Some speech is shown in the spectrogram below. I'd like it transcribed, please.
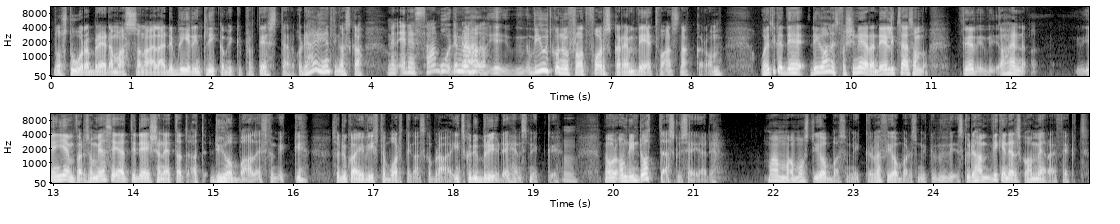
de stora breda massorna eller det blir inte lika mycket protester. Och det här är egentligen ganska... Men är det sant? Oh, det men han, vi utgår nu från att forskaren vet vad han snackar om. Och jag tycker det, det är alldeles fascinerande. Det är lite så här som... För jag, jag har en, en jämförelse. Om jag säger till dig Jeanette att, att du jobbar alldeles för mycket, så du kan ju vifta bort det ganska bra. Inte skulle du bry dig hemskt mycket. Mm. Men om, om din dotter skulle säga det, Mamma måste jobba så mycket. Varför jobbar du så mycket? Skulle ha, vilken del skulle ha mera effekt?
